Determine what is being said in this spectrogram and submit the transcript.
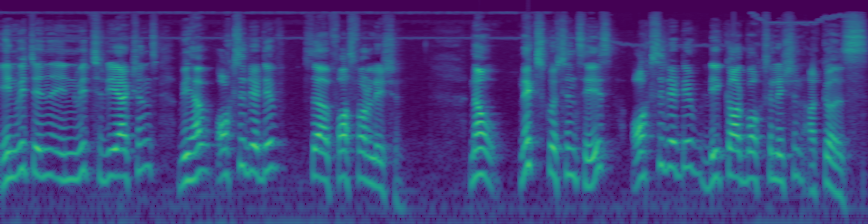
in which in, in which reactions we have oxidative uh, phosphorylation. Now, next question says oxidative decarboxylation occurs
